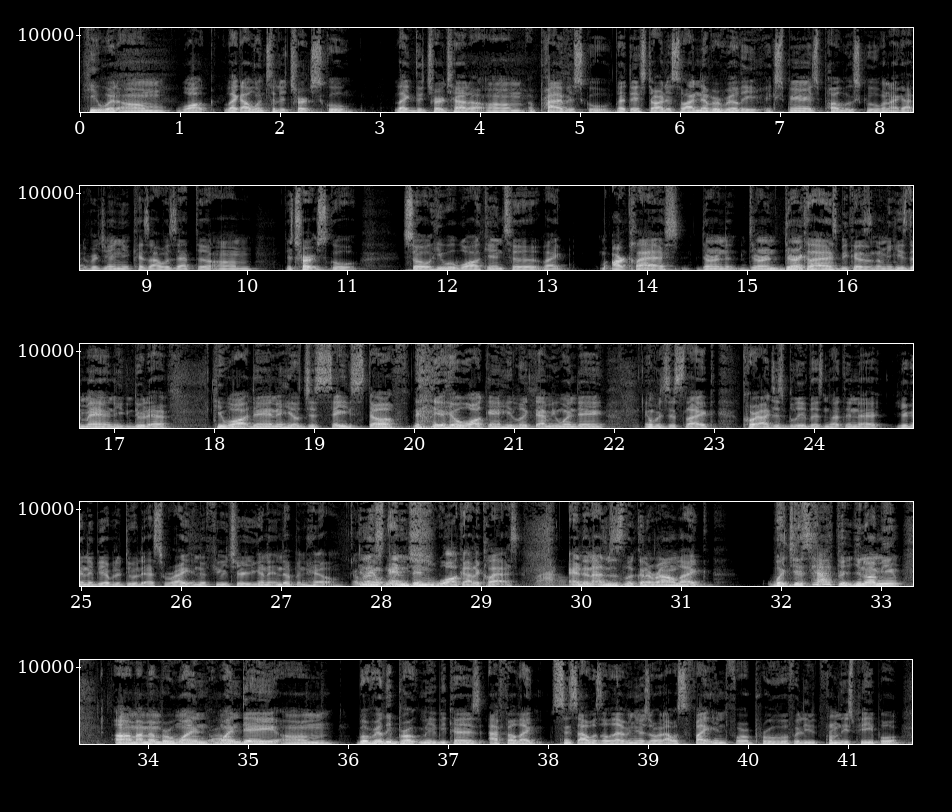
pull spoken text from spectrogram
he would um walk like I went to the church school. Like the church had a um a private school that they started. So I never really experienced public school when I got to Virginia because I was at the um the church school. So he would walk into like our class during during during class because I mean he's the man he can do that. He walked in and he'll just say stuff. he'll walk in. He looked at me one day and was just like, "Corey, I just believe there's nothing that you're gonna be able to do that's right in the future. You're gonna end up in hell." and that's then and then walk out of class. Wow. And then I'm just looking around like, what just happened? You know what I mean? Um, I remember one one day, um, what really broke me because I felt like since I was 11 years old, I was fighting for approval for these, from these people,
